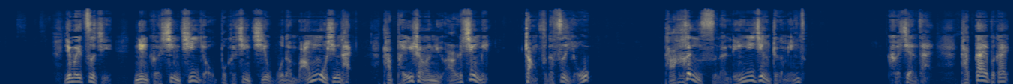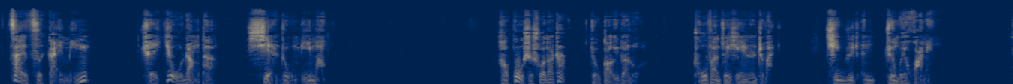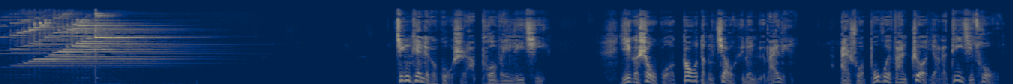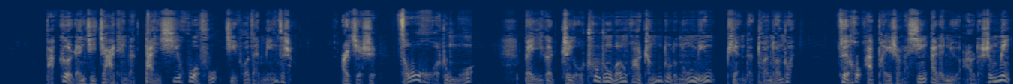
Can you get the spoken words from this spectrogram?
因为自己宁可信其有，不可信其无的盲目心态，他赔上了女儿的性命。丈夫的自由，他恨死了林一静这个名字。可现在，他该不该再次改名，却又让他陷入迷茫。好，故事说到这儿就告一段落。除犯罪嫌疑人之外，其余人均为化名。今天这个故事啊，颇为离奇。一个受过高等教育的女白领，按说不会犯这样的低级错误，把个人及家庭的旦夕祸福寄托在名字上，而且是走火入魔，被一个只有初中文化程度的农民骗得团团转，最后还赔上了心爱的女儿的生命，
